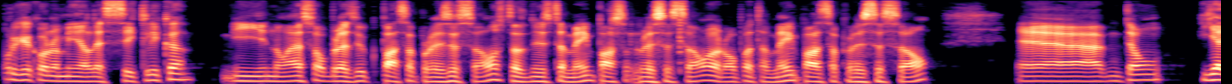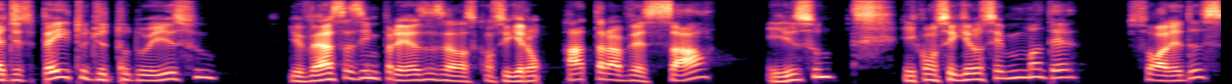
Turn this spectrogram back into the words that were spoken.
porque a economia ela é cíclica e não é só o Brasil que passa por recessão, os Estados Unidos também passa por recessão, a Europa também passa por recessão. É, então, e a despeito de tudo isso, diversas empresas elas conseguiram atravessar isso e conseguiram se manter sólidas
